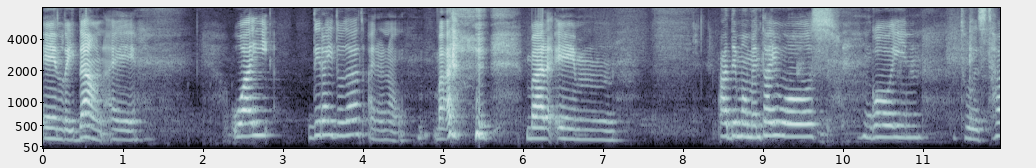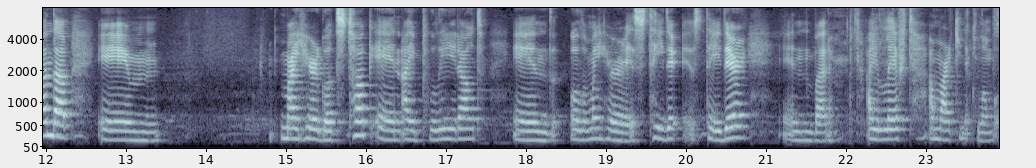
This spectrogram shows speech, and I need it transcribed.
and lay down. I, why did I do that? I don't know. But, but um, at the moment I was going to stand up, um, my hair got stuck and I pulled it out and all of my hair stayed there, stayed there and but I left a mark in the Colombo.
